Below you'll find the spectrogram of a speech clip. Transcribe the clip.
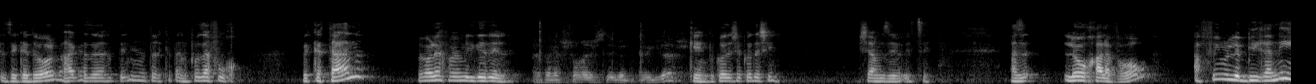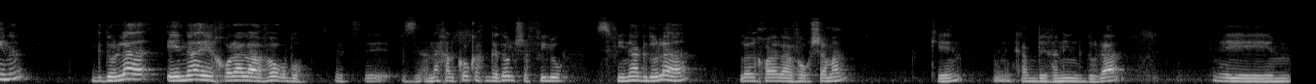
זה גדול, ואחר כך זה יותר קטן. פה זה הפוך. זה קטן, והולך ומתגדל. אבל השורש זה בבית המקדש? כן, בקודש הקודשים. שם זה יוצא. אז לא אוכל לעבור. אפילו לבירנין גדולה אינה יכולה לעבור בו. זאת אומרת, זה, זה הנחל כל כך גדול שאפילו ספינה גדולה לא יכולה לעבור שמה. כן, זה נקרא בירנין גדולה. אמ,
